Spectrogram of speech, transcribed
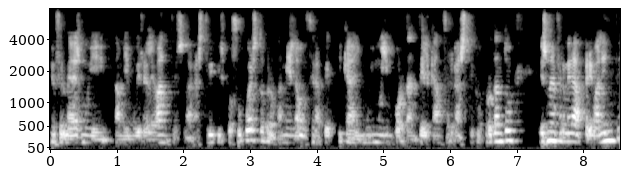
enfermedades muy, también muy relevantes. La gastritis, por supuesto, pero también la úlcera péptica y muy, muy importante el cáncer gástrico. Por lo tanto, es una enfermedad prevalente,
